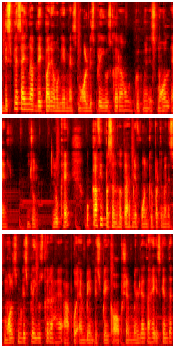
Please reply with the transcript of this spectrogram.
डिस्प्ले साइज़ में आप देख पा रहे होंगे, मैं स्मॉल डिस्प्ले यूज़ कर रहा हूँ, क्योंकि मुझे स्मॉल एंड जो लुक है, वो काफ़ी पसंद होता है अपने फ़ोन के ऊपर। तो मैंने स्मॉल में डिस्प्ले यूज़ कर है, आपको एम्बियन डिस्प्ले का ऑप्शन मिल जाता है इसके अंदर।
